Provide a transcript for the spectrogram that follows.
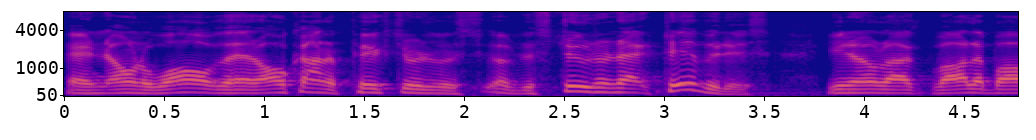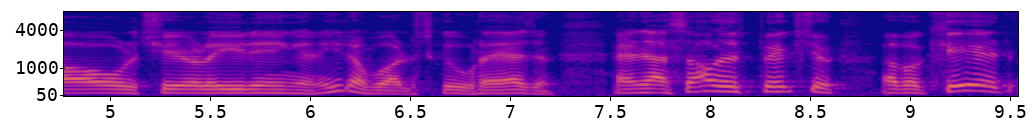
and on the wall they had all kind of pictures of, of the student activities you know, like volleyball, cheerleading, and you know what the school has. And, and I saw this picture of a kid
